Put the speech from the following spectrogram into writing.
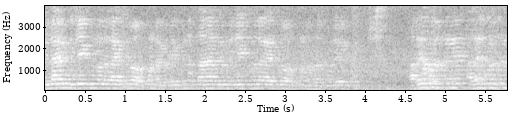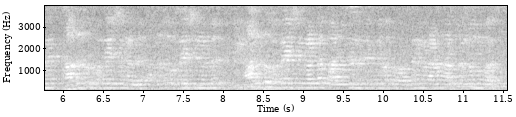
എല്ലാവരും വിജയിക്കുന്നുള്ള കാര്യത്തിൽ ഉറപ്പുണ്ട്. ഇവിടെ ഇരിക്കുന്ന സ്ഥാനാർത്ഥികൾ വിജയിക്കുന്നുള്ള കാര്യത്തിൽ ഉറപ്പുണ്ട്. ഇവിടെ പുള്ളികൾക്ക് അതേപോലെ തന്നെ അതേപോലെ തന്നെ അതത് പ്രദേശങ്ങളിൽ അതത് പ്രദേശങ്ങളിൽ അതത് പ്രദേശങ്ങളിലെ പൾസനുസരിച്ചുള്ള പ്രവർത്തനങ്ങളാണ് നടത്തുന്നതെന്ന് പറഞ്ഞു.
